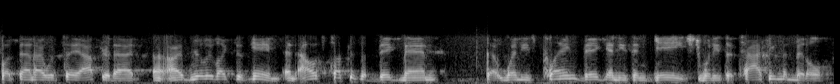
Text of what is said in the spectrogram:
But then I would say after that, uh, I really liked his game. And Alex Tuch is a big man that when he's playing big and he's engaged, when he's attacking the middle,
